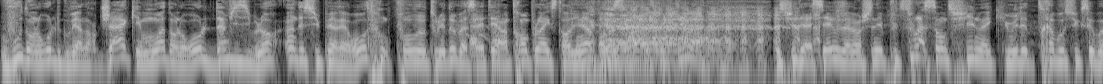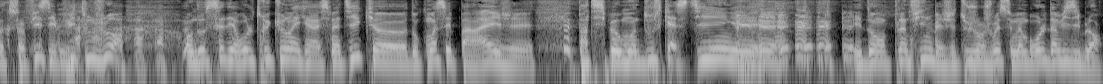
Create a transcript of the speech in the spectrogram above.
vous dans le rôle du gouverneur Jack et moi dans le rôle d'Invisiblor, un des super-héros. Donc, pour nous tous les deux, bah, ça a été un tremplin extraordinaire pour nos carrières respectives. Au suite de la série, vous avez enchaîné plus de 60 films, accumulé de très beaux succès au box-office et puis toujours endossé des rôles truculents et charismatiques. Euh, donc, moi, c'est pareil. J'ai participé à au moins 12 castings et, et dans plein de films, bah, j'ai toujours joué ce même rôle d'Invisiblor.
